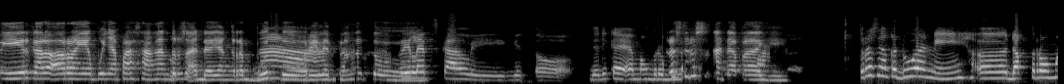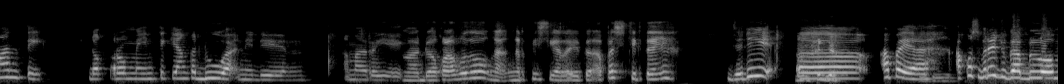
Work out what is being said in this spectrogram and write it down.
Fir. Kalau orang yang punya pasangan terus ada yang ngerebut Nah. tuh, relate banget tuh. relate sekali gitu. Jadi kayak emang Terus bener-bener. terus ada apa lagi? Terus yang kedua nih, eh, dokter romantik. Dokter romantik yang kedua nih, Din. Sama Rick. Waduh, kalau aku tuh nggak ngerti sih kalau itu. Apa sih ceritanya? Jadi eh, apa ya? Aku sebenarnya juga belum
